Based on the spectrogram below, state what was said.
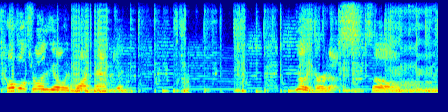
Cobalt's really the only one that can really hurt us, so...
